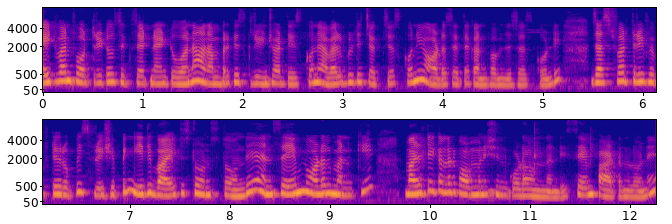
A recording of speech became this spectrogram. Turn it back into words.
Eight one four three two six eight nine two అని ఆ నెంబర్కి స్క్రీన్ షాట్ తీసుకొని అవైలబిలిటీ చెక్ చేసుకొని ఆర్డర్స్ అయితే కన్ఫర్మ్ చేసేసుకోండి. Just for three fifty rupees free shipping. ఇది వైట్ స్టోన్స్తో ఉంది. అండ్ సేమ్ మోడల్ మనకి మల్టీ కలర్ కాంబినేషన్ కూడా ఉందండి. సేమ్ ప్యాటర్న్లోనే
